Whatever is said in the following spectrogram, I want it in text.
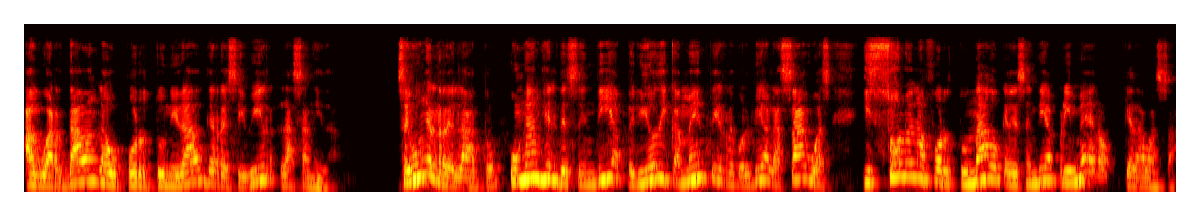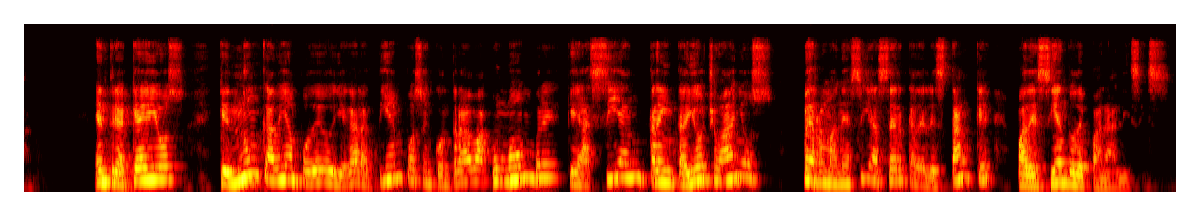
aguardaban la oportunidad de recibir la sanidad. Según el relato, un ángel descendía periódicamente y revolvía las aguas, y solo el afortunado que descendía primero quedaba sano. Entre aquellos que nunca habían podido llegar a tiempo se encontraba un hombre que hacían 38 años permanecía cerca del estanque padeciendo de parálisis.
